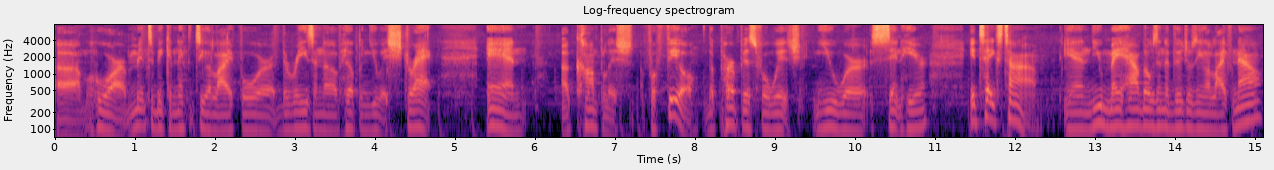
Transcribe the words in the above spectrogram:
um, who are meant to be connected to your life for the reason of helping you extract and accomplish, fulfill the purpose for which you were sent here. It takes time, and you may have those individuals in your life now,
